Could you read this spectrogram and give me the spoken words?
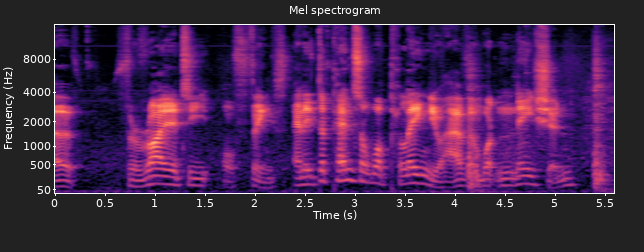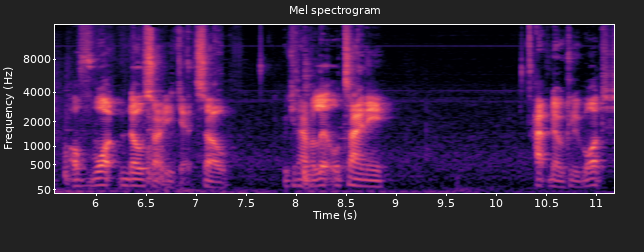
a variety of things. And it depends on what plane you have and what nation of what nose art you get. So we can have a little tiny, have no clue what.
